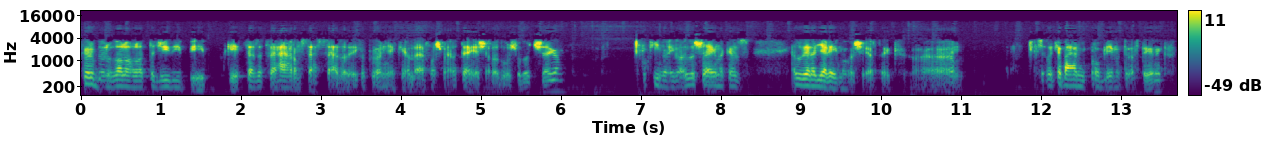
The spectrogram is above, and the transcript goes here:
körülbelül valahol ott a GDP 250-300 százalék a környéken lehet most már a teljes eladósodottsága. A kínai gazdaságnak ez ez azért egy elég magas érték. És hogyha bármi probléma történik,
